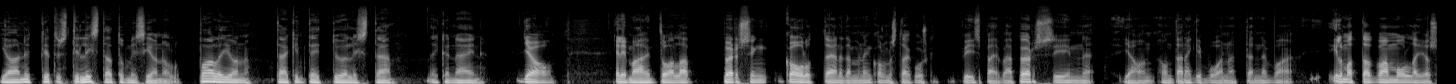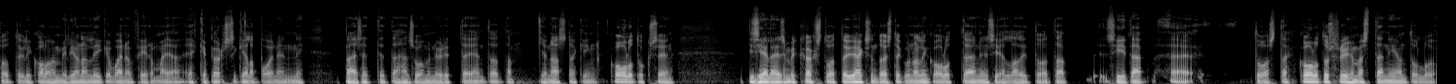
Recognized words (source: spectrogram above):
Ja nyt tietysti listautumisia on ollut paljon. Tämäkin teitä työllistää, eikö näin? Joo. Eli mä olin tuolla pörssin kouluttajana tämmöinen 365 päivää pörssiin ja on, on tänäkin vuonna tänne vaan ilmoittaut vaan mulle, jos olet yli kolme miljoonan liikevaihdon firma ja ehkä pörssikelpoinen, niin pääsette tähän Suomen yrittäjien tuota, ja Nasdaqin koulutukseen. Niin siellä esimerkiksi 2019, kun olin kouluttaja, niin siellä oli tuota, siitä ää, tuosta koulutusryhmästä, niin on tullut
